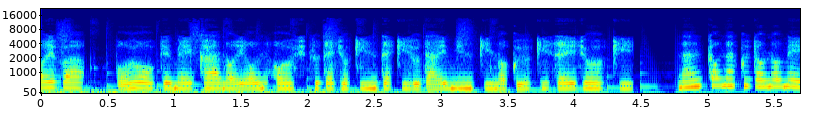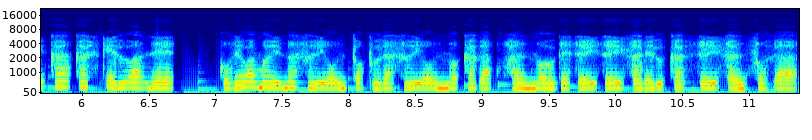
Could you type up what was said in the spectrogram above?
例えば、某大手メーカーのイオン放出で除菌できる大人気の空気清浄機。なんとなくどのメーカーか透けるわね。これはマイナスイオンとプラスイオンの化学反応で生成される活性酸素が、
